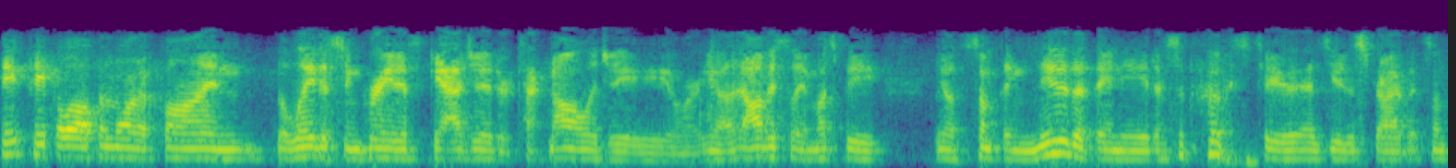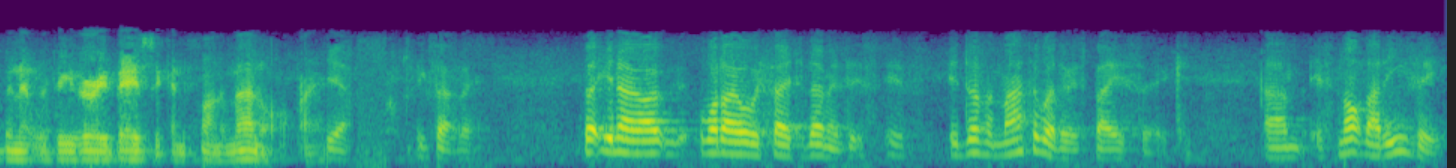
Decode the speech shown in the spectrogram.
people often want to find the latest and greatest gadget or technology, or you know, obviously it must be you know something new that they need, as opposed to, as you describe it, something that would be very basic and fundamental, right? Yeah, exactly. But you know, I, what I always say to them is, it's, it's, it doesn't matter whether it's basic. Um, it's not that easy.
